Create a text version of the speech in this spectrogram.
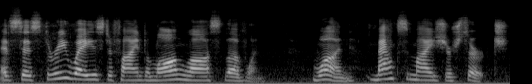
It says three ways to find a long lost loved one. One, maximize your search.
